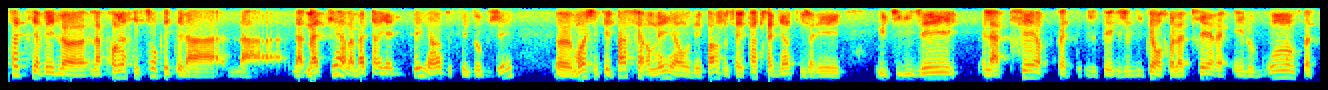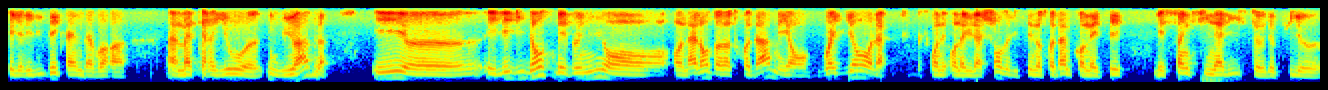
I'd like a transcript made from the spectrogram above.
En fait, il y avait la, première question qui était la, matière, la matérialité hein, de ces objets. Euh, moi, j'étais pas fermé hein, au départ. Je savais pas très bien si j'allais utiliser la pierre. En fait, j'hésitais entre la pierre et le bronze parce qu'il y avait l'idée quand même d'avoir un, matériau euh, immuable. Et, euh, l'évidence m'est venue en, allant dans Notre-Dame et en voyant parce qu'on a- on a eu la chance de visiter Notre-Dame quand on a été les cinq finalistes depuis le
